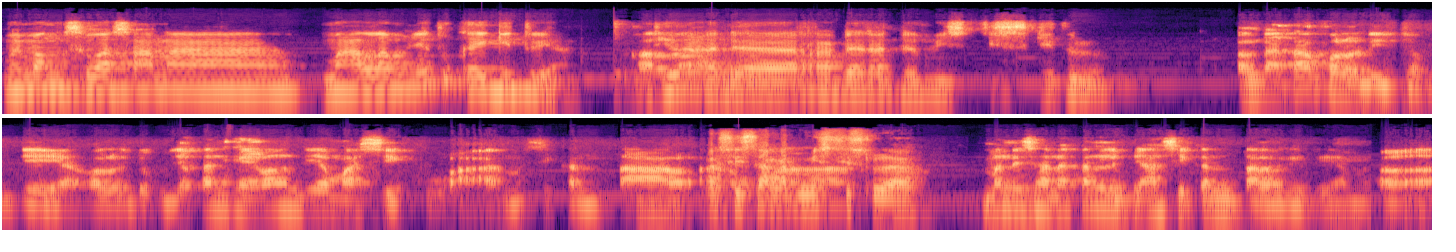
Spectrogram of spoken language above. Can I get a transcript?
memang suasana malamnya tuh kayak gitu ya dia Kalau- ada rada-rada mistis gitu loh Enggak tahu kalau di Jogja ya. Kalau di Jogja kan memang dia masih kuat, masih kental. Masih sangat mistis lah. Cuman di sana kan lebih asik kental gitu ya. Eh,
